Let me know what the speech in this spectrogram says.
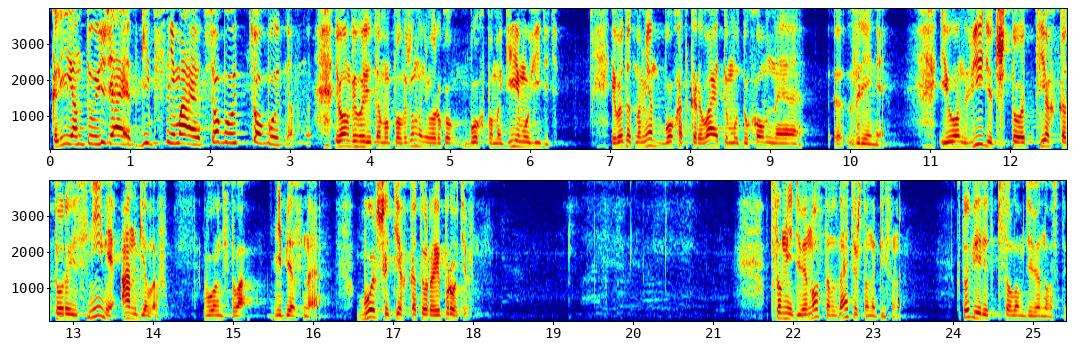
Клиент уезжает, гипс снимают, все будет, все будет. И он говорит ему, положил на него руку, Бог, помоги ему видеть. И в этот момент Бог открывает ему духовное э, зрение. И он видит, что тех, которые с ними, ангелов, воинство небесное, больше тех, которые против. В Псалме 90 знаете, что написано? Кто верит в Псалом 90?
